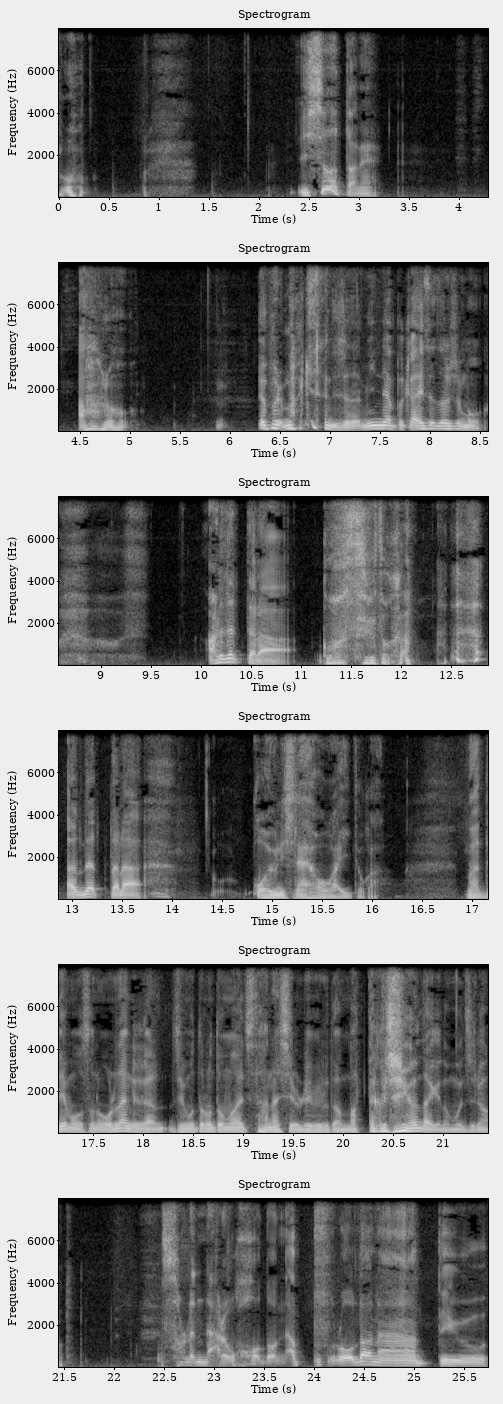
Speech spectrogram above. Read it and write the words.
も、一緒だったね。あの、やっぱりマキさんでしょ？みんなやっぱ解説の人も、あれだったら、こうするとか、あれだったら、こういう風にしない方がいいとか。まあでも、その、俺なんかが地元の友達と話してるレベルとは全く違うんだけど、もちろん。それなるほどな、プロだなっていう、っ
